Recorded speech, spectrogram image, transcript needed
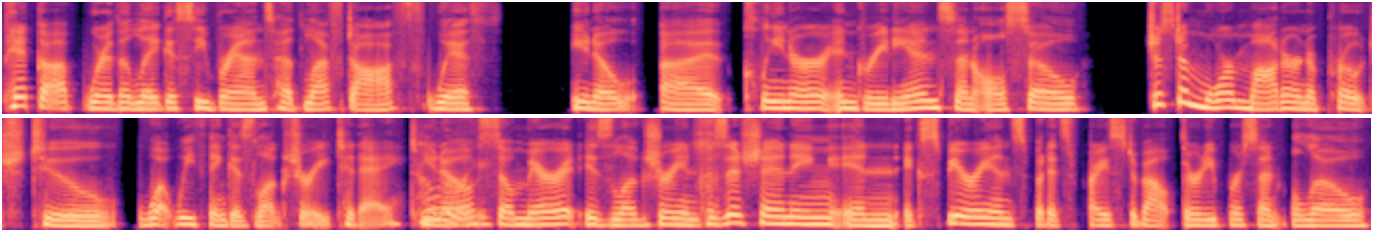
pick up where the legacy brands had left off with, you know, uh, cleaner ingredients and also just a more modern approach to what we think is luxury today. You know, so Merit is luxury in positioning, in experience, but it's priced about thirty percent below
